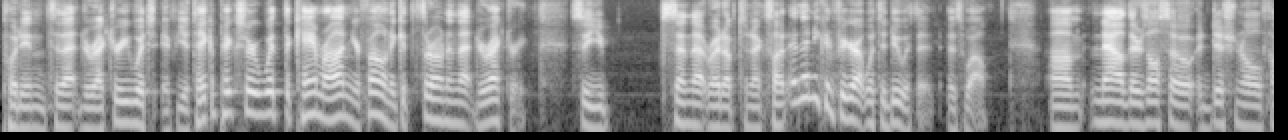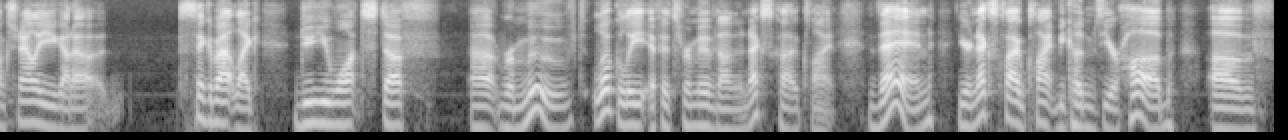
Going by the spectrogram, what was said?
put into that directory, which if you take a picture with the camera on your phone, it gets thrown in that directory. So you send that right up to Nextcloud, and then you can figure out what to do with it as well. Um, now, there's also additional functionality you got to think about, like do you want stuff uh, removed locally if it's removed on the Nextcloud client? Then your Nextcloud client becomes your hub of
